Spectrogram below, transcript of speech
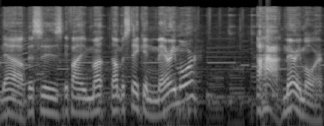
Now, this is, if I'm not mistaken, Marrymore? Aha! Marrymore.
